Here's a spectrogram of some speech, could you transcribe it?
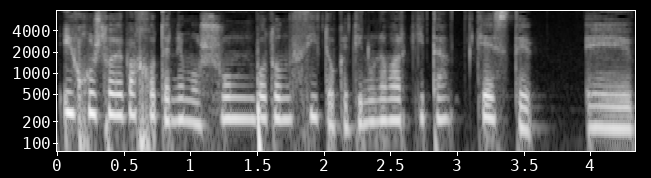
Y justo debajo tenemos un botoncito que tiene una marquita que este, eh,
